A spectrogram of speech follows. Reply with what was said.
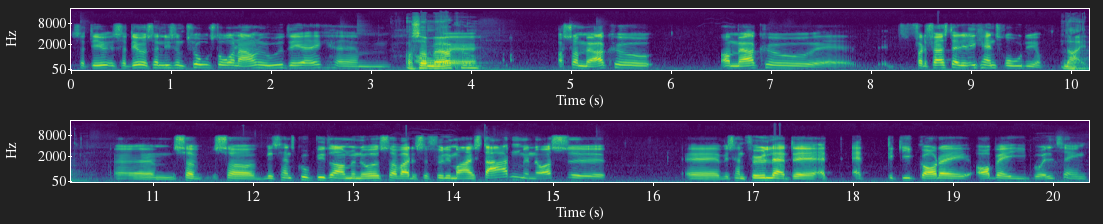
så, det, så det er jo sådan ligesom to store navne ude der, ikke? Um, og så Mørkø. Uh, og så Mørkø, og Mørkø, uh, for det første er det ikke hans rute jo. Nej. Øhm, så, så hvis han skulle bidrage med noget, så var det selvfølgelig meget i starten, men også øh, øh, hvis han følte, at, øh, at, at det gik godt af, opad i Vueltaen.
